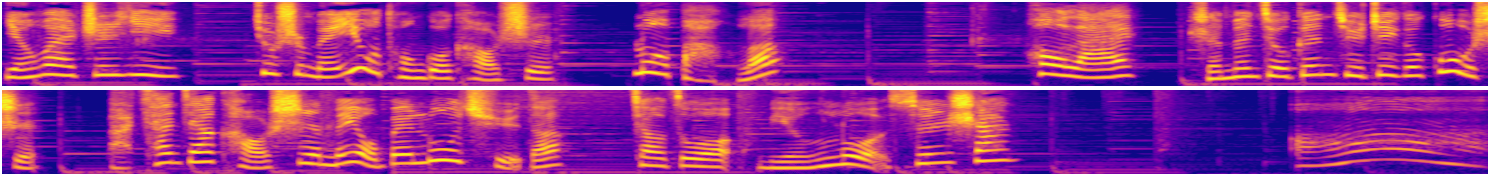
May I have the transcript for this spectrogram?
言外之意就是没有通过考试，落榜了。后来。人们就根据这个故事，把参加考试没有被录取的叫做“名落孙山”。哦，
